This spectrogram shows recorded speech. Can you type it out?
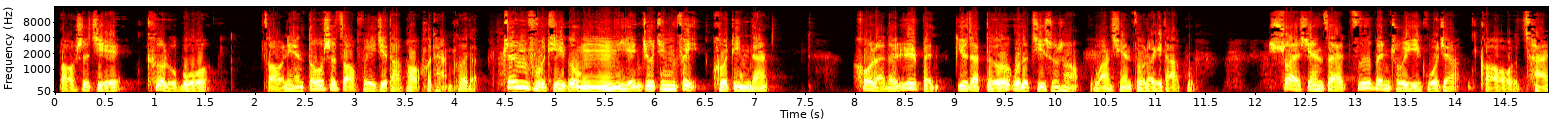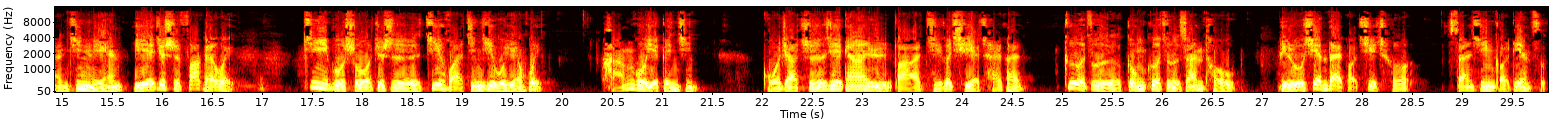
保时捷、克虏伯，早年都是造飞机、大炮和坦克的，政府提供研究经费和订单。后来的日本又在德国的基础上往前走了一大步，率先在资本主义国家搞产经联，也就是发改委。进一步说，就是计划经济委员会。韩国也跟进，国家直接干预，把几个企业拆开，各自攻各自的山头。比如现代搞汽车，三星搞电子。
